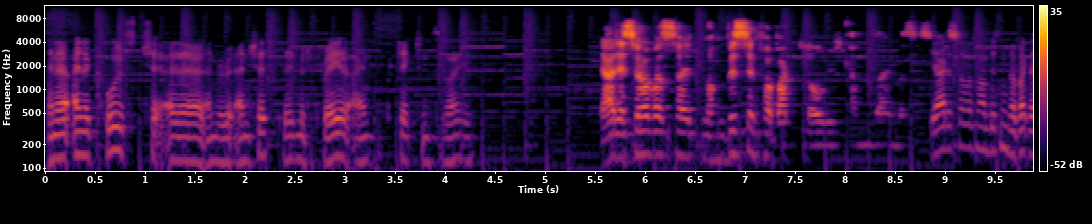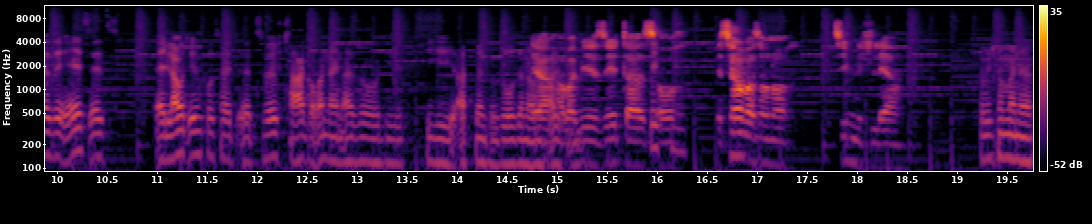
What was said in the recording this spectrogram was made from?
Eine, eine Cold, Che äh, ein, ein Chestplate mit Frail 1 Protection 2. Ja, der Server ist halt noch ein bisschen verbuggt, glaube ich. Kann sein, dass es. Ja, das war was mal ein bisschen verbuggt. Also er ist als äh, laut Infos halt äh, 12 Tage online, also die, die Admins und so sind auch Ja, aber wie ihr seht, da ist auch. Der Server ist auch noch ziemlich leer. habe ich noch meine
